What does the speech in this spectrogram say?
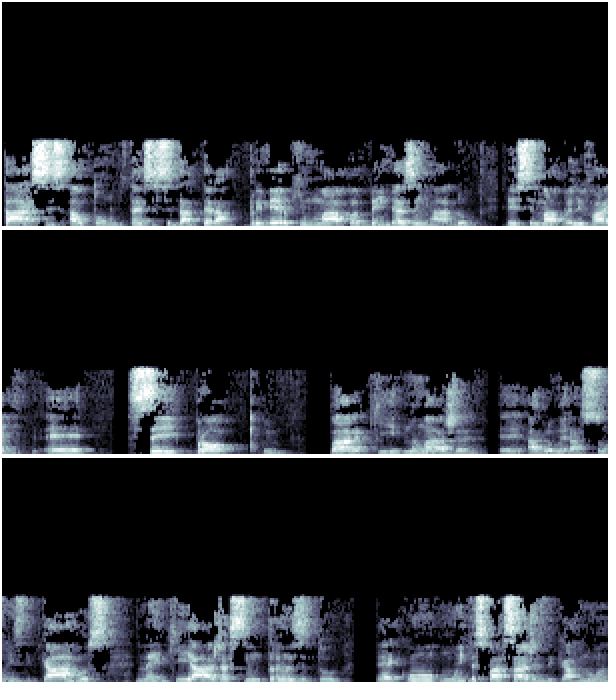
Táxis autônomos. Então, essa cidade terá, primeiro que um mapa bem desenhado. Esse mapa ele vai é, ser próprio para que não haja é, aglomerações de carros, nem que haja assim um trânsito é, com muitas passagens de carro numa,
